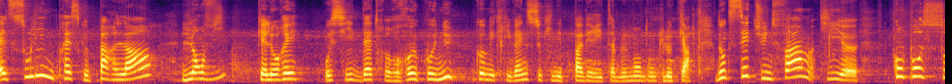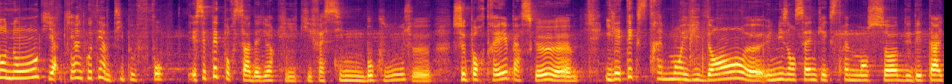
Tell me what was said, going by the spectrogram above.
elle souligne presque par là l'envie qu'elle aurait aussi d'être reconnue comme écrivaine, ce qui n'est pas véritablement donc le cas. Donc c'est une femme qui euh, compose son nom, qui a, qui a un côté un petit peu faux et c'est peut-être pour ça d'ailleurs qui, fascine beaucoup ce, portrait, parce que euh, il est extrêmement évident, euh, une mise en scène qui est extrêmement sobre, des détails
